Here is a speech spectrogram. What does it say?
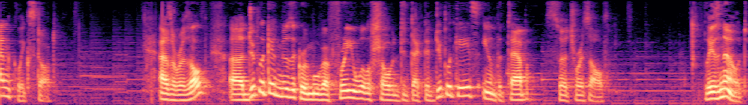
And click Start. As a result, Duplicate Music Remover Free will show detected duplicates in the tab Search Result. Please note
